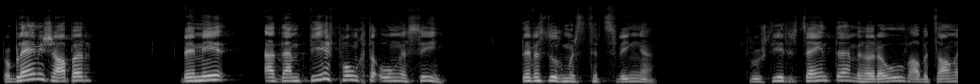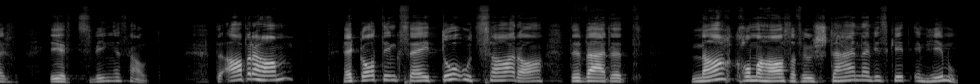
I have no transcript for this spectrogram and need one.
Problem ist aber, wenn wir an diesem Tiefpunkt da unten sind, dann versuchen wir es zu erzwingen. Frustriert das Zehnte, wir hören auf, aber das andere ist, ihr zwingt es halt. Der Abraham hat Gott ihm gesagt, du und Sarah, ihr werdet Nachkommen haben, so viele Sterne, wie es gibt im Himmel.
